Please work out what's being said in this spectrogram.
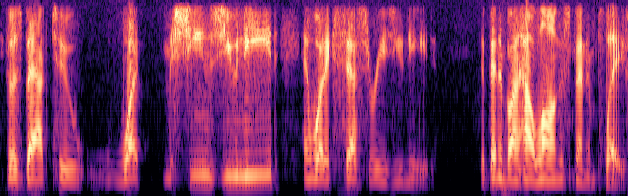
it goes back to what machines you need and what accessories you need, depending on how long it's been in place.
